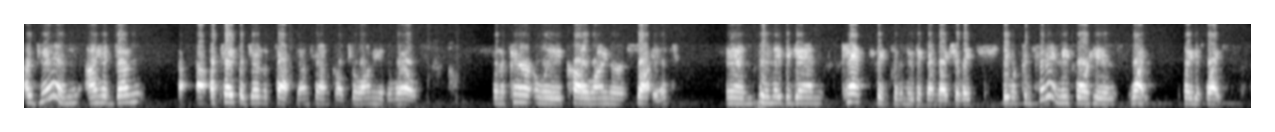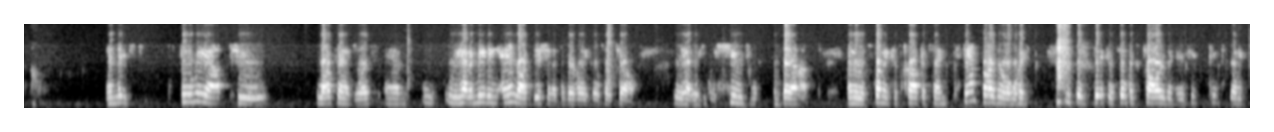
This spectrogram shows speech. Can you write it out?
again, I had done a, a play for Joseph Papp downtown called Trelawny of the Wells. And apparently Carl Reiner saw it. And when they began casting for the new Dick Van Dyke show, they, they were considering me for his wife, play his wife. And they flew me out to Los Angeles, and we had a meeting and audition at the Beverly Hills Hotel. They had a huge banner, and it was funny because Carl kept saying, "Stand farther away." He said, "Dick is so much taller than you." He keeps saying.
